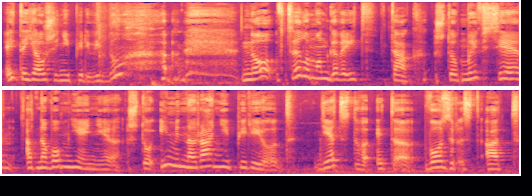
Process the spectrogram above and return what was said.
Это я уже не переведу, но в целом он говорит так, что мы все одного мнения, что именно ранний период детства – это возраст от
